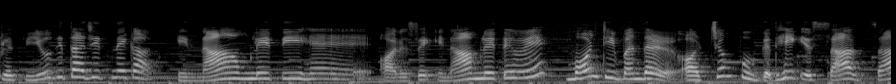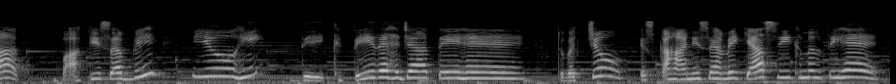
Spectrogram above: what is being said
प्रतियोगिता जीतने का इनाम लेती है। और उसे इनाम लेते हुए मोंटी बंदर और चंपू गधे के साथ साथ बाकी सब भी यूँ ही देखते रह जाते हैं। तो बच्चों, इस कहानी से हमें क्या सीख मिलती है?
